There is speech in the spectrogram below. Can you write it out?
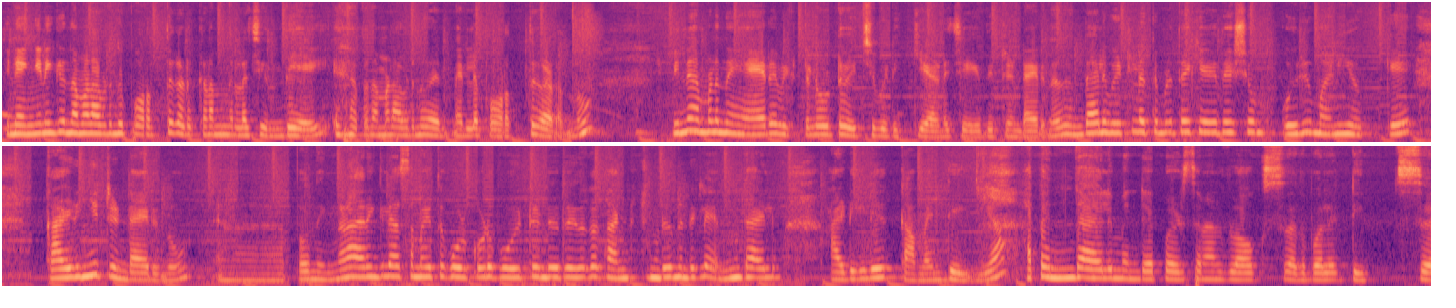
പിന്നെ എങ്ങനെയെങ്കിലും നമ്മൾ അവിടുന്ന് പുറത്ത് കിടക്കണം എന്നുള്ള ചിന്തയായി. അപ്പോൾ നമ്മൾ അവിടുന്ന് മെല്ലെ പുറത്ത് കടന്നു. പിന്നെ നമ്മൾ നേരെ വീട്ടിലോട്ട് വെച്ച് പിടിക്കുകയാണ് ചെയ്തിട്ടുണ്ടായിരുന്നത്. എന്തായാലും വീട്ടിലെത്തുമ്പോഴത്തേക്ക് ഏകദേശം ഒരു മണിയൊക്കെ കഴിഞ്ഞിട്ടുണ്ടായിരുന്നു. അപ്പോൾ നിങ്ങൾ ആരെങ്കിലും ആ സമയത്ത് കോഴിക്കോട് പോയിട്ടുണ്ട് ഇത് ഇതൊക്കെ കണ്ടിട്ടുണ്ട് എന്നുണ്ടെങ്കിൽ എന്തായാലും അടിയിൽ കമന്റ് ചെയ്യുക. അപ്പോൾ എന്തായാലും എന്റെ പേഴ്സണൽ വ്ളോഗ്സ് അതുപോലെ ടിപ്സ്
